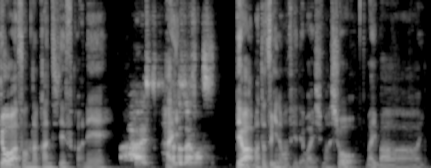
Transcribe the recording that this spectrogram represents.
今日はそんな感じですかね。はい。あはいりがとうございます。では、また次の音声でお会いしましょう。バイバーイ。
